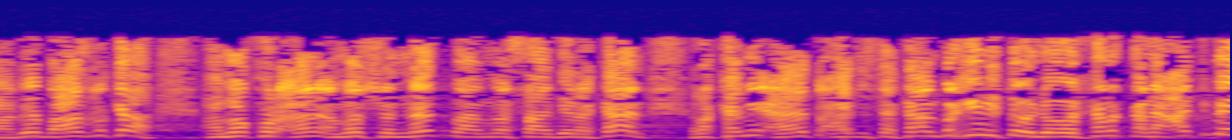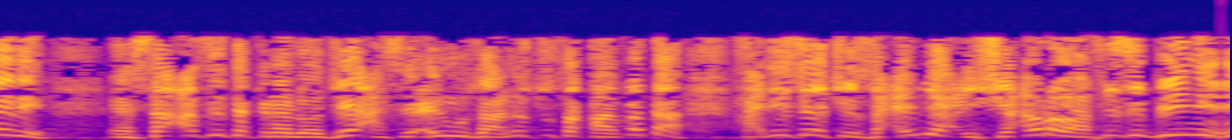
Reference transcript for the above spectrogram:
بابێ باز بکە ئەمە قورآن ئەمە سنت بە مەسادرەکان ڕقمی ئاەت و حەدیثەکان بخینیتەوە لەوەی خەڵق قەنەعەت بێنی ئێستا عەسری تەکنەلۆجیا عەسری علم و زانست و سەقافەتە حەدیثێکی زەعیب یا ئیشیع و ڕەوافیزی بینی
